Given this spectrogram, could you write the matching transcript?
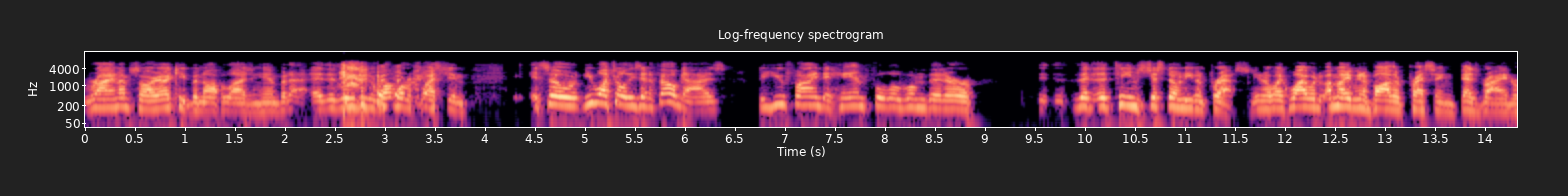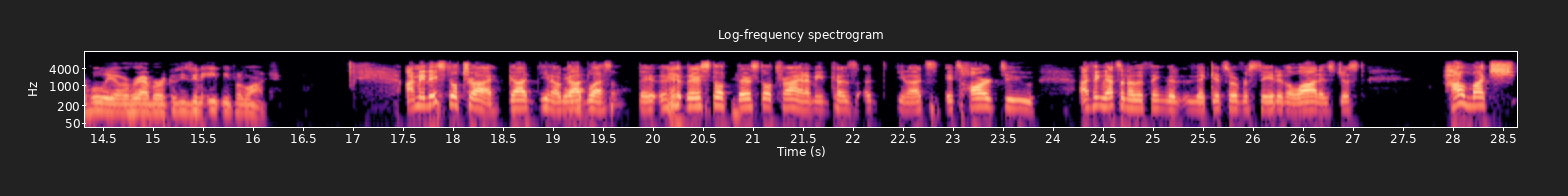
Ryan, I'm sorry, I keep monopolizing him, but uh, it leads me to one more question. So you watch all these NFL guys. Do you find a handful of them that are that the teams just don't even press? You know, like why would I'm not even going to bother pressing Dez Bryant or Julio or whoever because he's going to eat me for lunch. I mean, they still try. God, you know, Yeah. God bless them. They they're still they're still trying. I mean, because uh, you know, it's it's hard to. I think that's another thing that that gets overstated a lot is just how much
